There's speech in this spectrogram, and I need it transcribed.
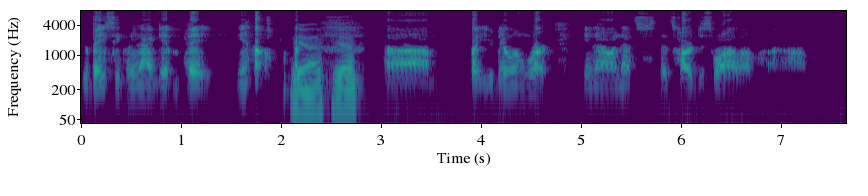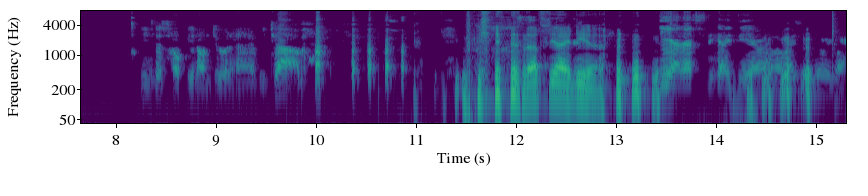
you're basically not getting paid. You know. Yeah, yeah. um, but you're doing work, you know, and that's that's hard to swallow. Um, you just hope you don't do it in every job. that's the idea. yeah, that's the idea. Otherwise, you're really going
